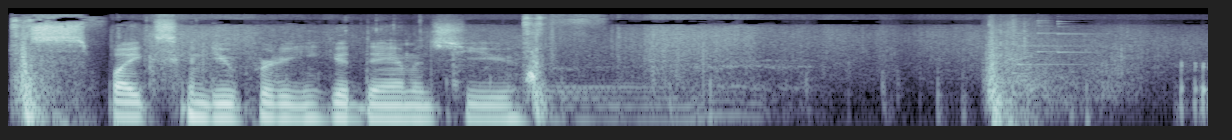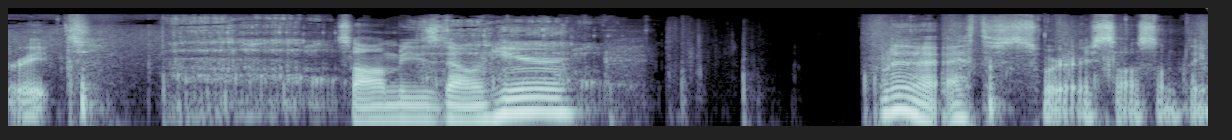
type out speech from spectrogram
spikes can do pretty good damage to you. Alright. Zombies down here. What did I, I swear I saw something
